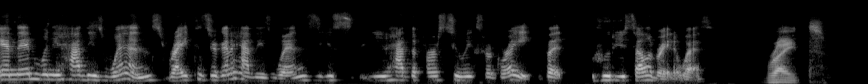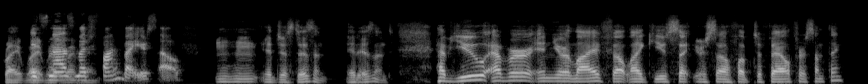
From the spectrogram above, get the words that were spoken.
and then when you have these wins, right? Because you're going to have these wins. You you had the first two weeks were great, but who do you celebrate it with? Right, right, right. it's right, not right, as much fun by yourself. hmm It just isn't. It isn't. Have you ever in your life felt like you set yourself up to fail for something?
